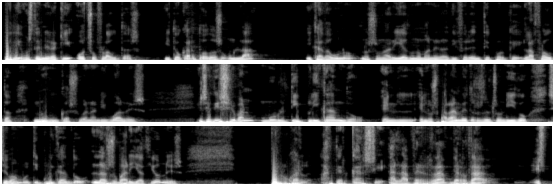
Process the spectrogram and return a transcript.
Podríamos tener aquí ocho flautas y tocar todos un la y cada uno nos sonaría de una manera diferente, porque la flauta nunca suenan iguales. Es decir, se van multiplicando en, los parámetros del sonido, se van multiplicando las variaciones. Por lo cual, acercarse a la verdad, verdad, es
